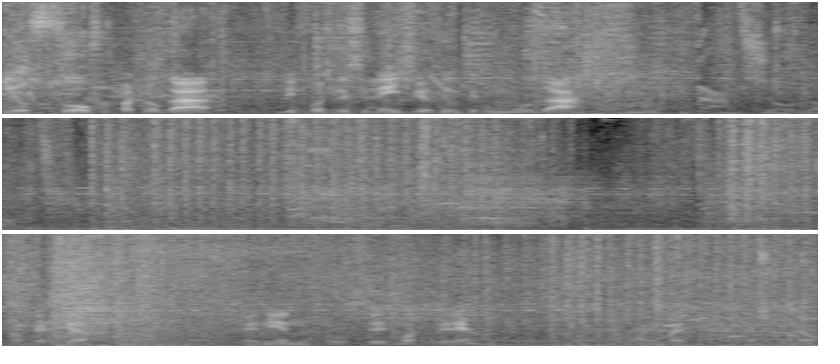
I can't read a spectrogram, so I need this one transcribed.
E eu sofro pra jogar depois desse lente, viu? Que não tem como mudar. aqui, ó. Veneno pra vocês. Mostra veneno? Mas acho que não.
